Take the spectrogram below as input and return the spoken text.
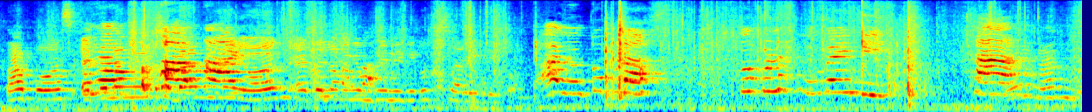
Tapos, eto lang yung sa dami ngayon, eto lang yung binili ko sa sarili ko. Ano to plus? To plus ni baby. Ha? Ayun, ano.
